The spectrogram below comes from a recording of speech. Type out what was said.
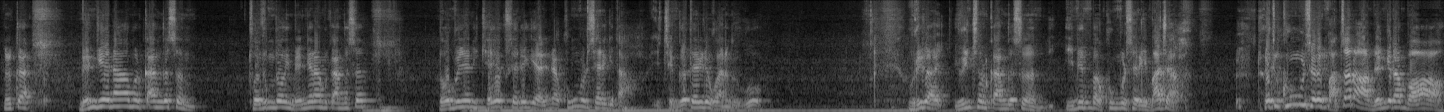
그러니까 명계남을 깐 것은 조중동이 명계남을 깐 것은 노무현이 개혁 세력이 아니라 국물 세력이다. 이 증거되려고 하는 거고. 우리가 유인촌을 깐 것은 이명박 국물 세력이 맞아. 너희들 국물 세력 맞잖아. 명계남 봐.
